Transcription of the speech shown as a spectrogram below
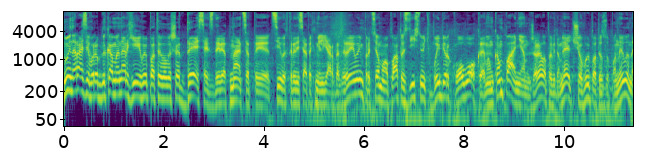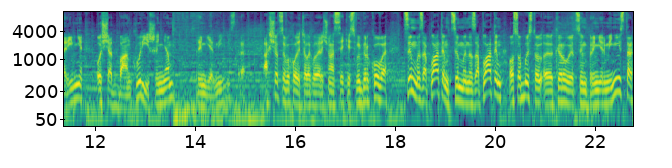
Ну і наразі виробникам енергії виплатили лише 10 з 19,3 мільярда гривень. При цьому оплату здійснюють вибірково окремим компаніям. Джерела повідомляють, що виплати зупинили на рівні Ощадбанку рішенням прем'єр-міністра. А що це виходить, Олег Валерійович? У нас якесь вибіркове. Цим ми заплатимо, цим ми не заплатимо. Особисто е, керує цим прем'єр-міністр,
